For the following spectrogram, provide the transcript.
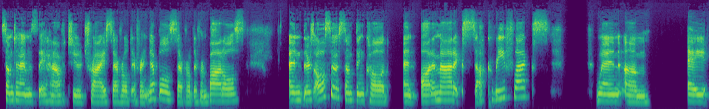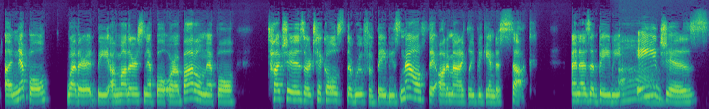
sometimes they have to try several different nipples, several different bottles. And there's also something called an automatic suck reflex when um, a, a nipple, whether it be a mother's nipple or a bottle nipple, touches or tickles the roof of baby's mouth, they automatically begin to suck. And as a baby oh. ages,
